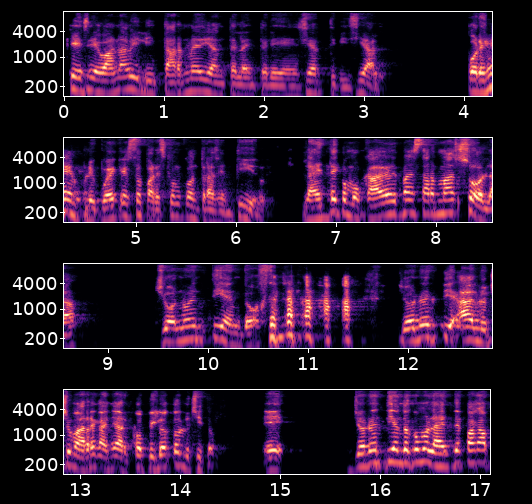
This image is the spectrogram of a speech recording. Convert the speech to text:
que se van a habilitar mediante la inteligencia artificial. Por ejemplo, y puede que esto parezca un contrasentido, la gente como cada vez va a estar más sola, yo no entiendo, yo no entiendo, ah, Lucho me va a regañar, copiloto Luchito, eh, yo no entiendo cómo la gente paga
